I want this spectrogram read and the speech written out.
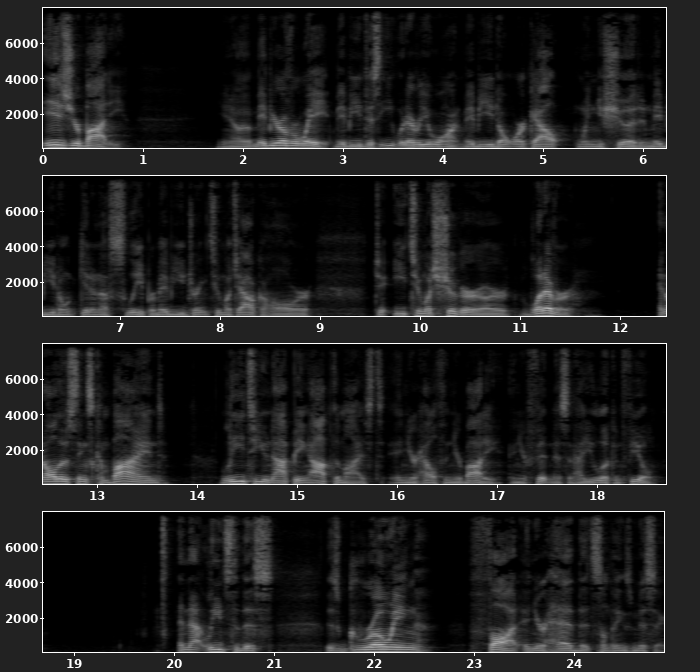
is your body you know, maybe you're overweight. Maybe you just eat whatever you want. Maybe you don't work out when you should, and maybe you don't get enough sleep, or maybe you drink too much alcohol, or eat too much sugar, or whatever. And all those things combined lead to you not being optimized in your health and your body and your fitness and how you look and feel. And that leads to this this growing thought in your head that something's missing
